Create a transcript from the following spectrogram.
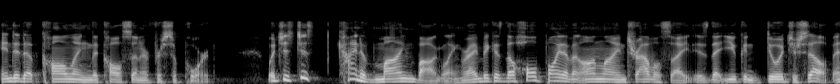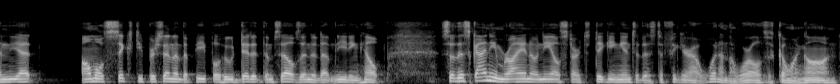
ended up calling the call center for support, which is just kind of mind boggling, right? Because the whole point of an online travel site is that you can do it yourself. And yet, almost 60% of the people who did it themselves ended up needing help. So, this guy named Ryan O'Neill starts digging into this to figure out what in the world is going on.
